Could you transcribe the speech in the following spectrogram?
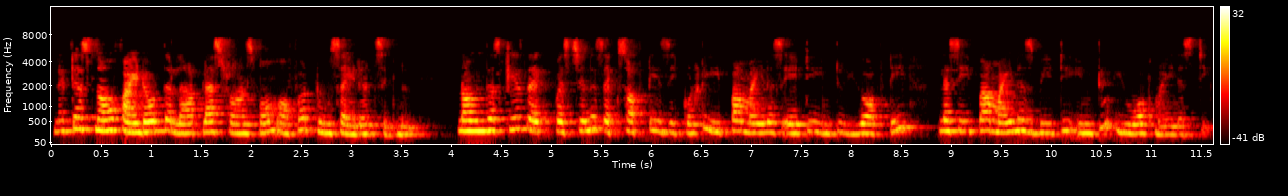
Let us now find out the Laplace transform of a two-sided signal. Now in this case the question is x of t is equal to e power minus at into u of t plus e power minus bt into u of minus t.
